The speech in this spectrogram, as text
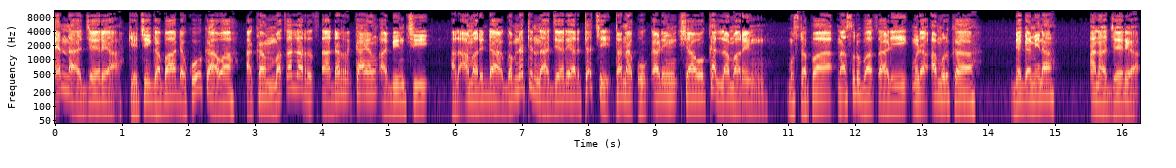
'yan Najeriya ke ci gaba da kokawa akan matsalar tsadar kayan abinci al'amarin da gwamnatin Najeriya ta ce tana ƙoƙarin shawo kan lamarin. Mustapha Nasiru Batsari murya Amurka daga Mina a Najeriya.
